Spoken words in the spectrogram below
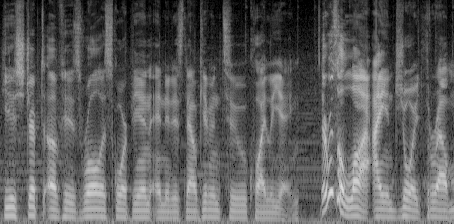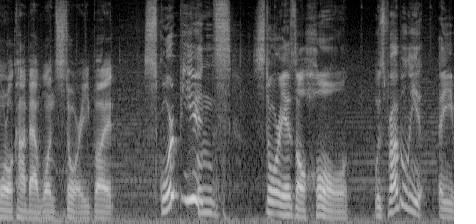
he is stripped of his role as Scorpion and it is now given to Kuai Liang. There was a lot I enjoyed throughout Mortal Kombat 1 story, but Scorpion's story as a whole was probably a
